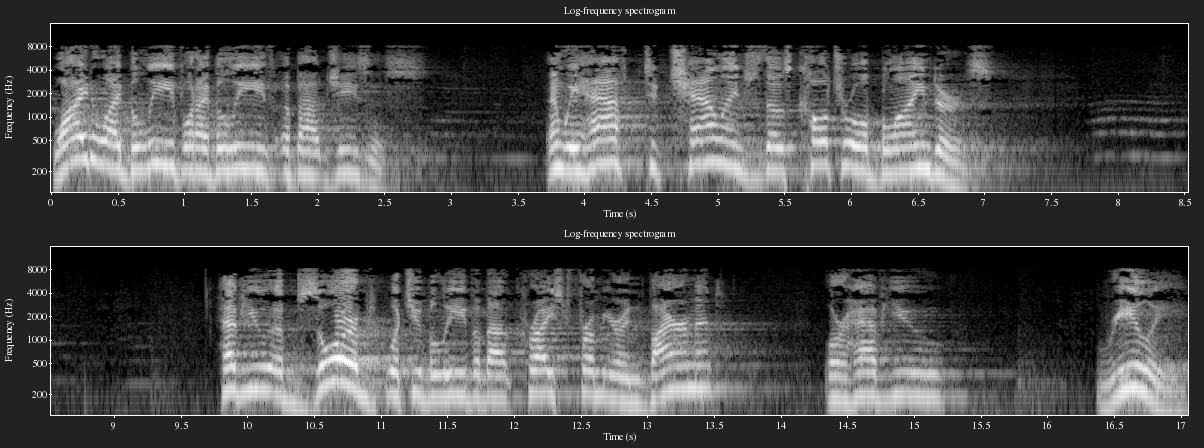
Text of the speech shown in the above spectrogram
Why do I believe what I believe about Jesus? And we have to challenge those cultural blinders. Have you absorbed what you believe about Christ from your environment? Or have you really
